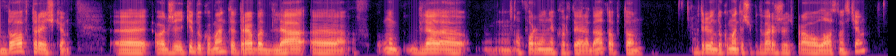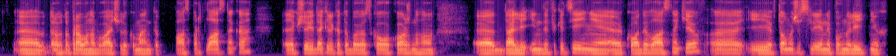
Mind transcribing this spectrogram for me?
до вторички. Отже, які документи треба для ну, для оформлення квартири? Да? Тобто потрібні документи, що підтверджують право власності, тобто право набуваючи документи, паспорт власника. Якщо їх декілька, то обов'язково кожного Е, далі ідентифікаційні е, коди власників, е, і в тому числі неповнолітніх.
